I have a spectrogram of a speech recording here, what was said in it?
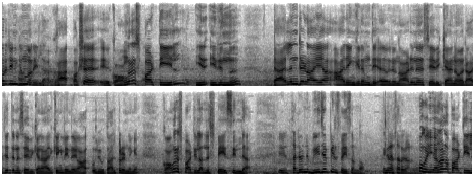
കുറിച്ച് എനിക്കൊന്നും അറിയില്ല. പക്ഷേ കോൺഗ്രസ് പാർട്ടിയിൽ ഇരുന്ന് ടാലന്റഡ് ആയ ആരെങ്കിലും ഒരു നാടിനെ സേവിക്കാനോ രാജ്യത്തിനെ സേവിക്കാനോ ആർക്കെങ്കിലും ഒരു താല്പര്യം ഉണ്ടെങ്കിൽ കോൺഗ്രസ് പാർട്ടിയിൽ അതിൽ സ്പേസ് ഇല്ല. തരൂരിന് ബി ജെ പിയിൽ സ്പേസ് ഉണ്ടോ? എങ്ങനെയാ ഞങ്ങളുടെ പാർട്ടിയിൽ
